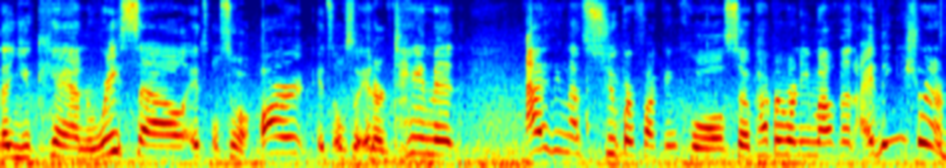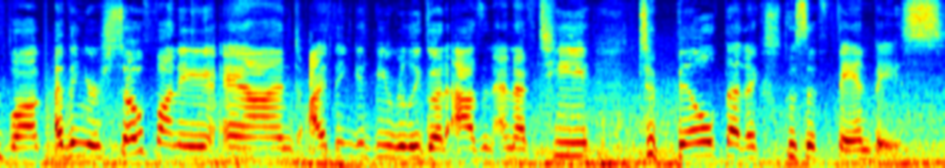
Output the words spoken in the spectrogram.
that you can resell. It's also art. It's also entertainment. I think that's super fucking cool. So Pepperoni Muffin, I think you should write a book. I think you're so funny and I think it'd be really good as an NFT to build that exclusive fan base.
